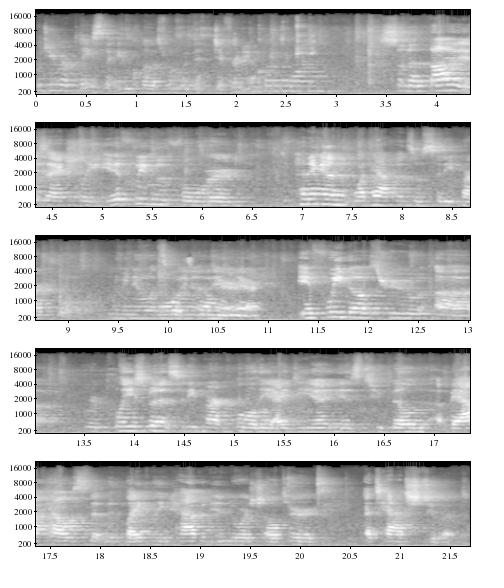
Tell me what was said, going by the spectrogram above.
Would you replace the enclosed one with a different enclosed one? So the thought is actually, if we move forward, depending on what happens with City Park Pool, and we know what's going on there, if we go through a replacement at City Park Pool, the idea is to build a bathhouse that would likely have an indoor shelter attached to it.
